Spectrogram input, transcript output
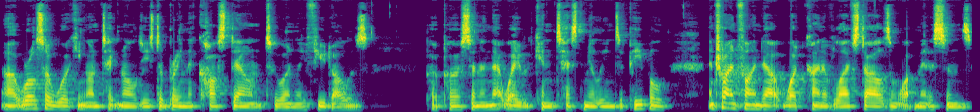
Uh, we're also working on technologies to bring the cost down to only a few dollars per person. And that way we can test millions of people and try and find out what kind of lifestyles and what medicines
